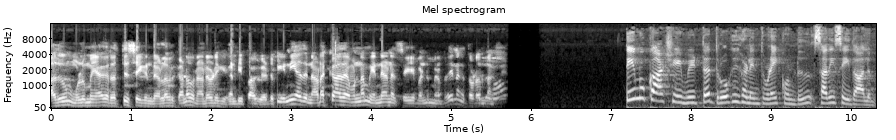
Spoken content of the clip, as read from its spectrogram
அதுவும் முழுமையாக ரத்து செய்கின்ற அளவிற்கான ஒரு நடவடிக்கை கண்டிப்பாக எடுக்கும் இனி அது நடக்காத வண்ணம் என்னென்ன செய்ய வேண்டும் என்பதை நாங்கள் தொடர்ந்து திமுக ஆட்சியை வீழ்த்த துரோகிகளின் துணை கொண்டு சதி செய்தாலும்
